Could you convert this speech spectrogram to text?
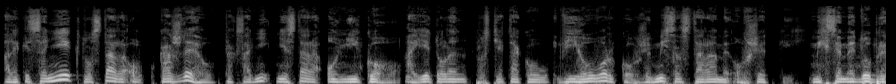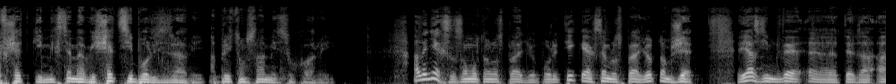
Ale keď sa niekto stará o každého, tak sa ni- nestará o nikoho. A je to len proste takou výhovorkou, že my sa staráme o všetkých. My chceme dobre všetkým, my chceme, aby všetci boli zdraví. A pritom sami sú chorí. Ale nechcel som o tom rozprávať o politike, ja chcem rozprávať o tom, že jazdím dve e, teda a,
